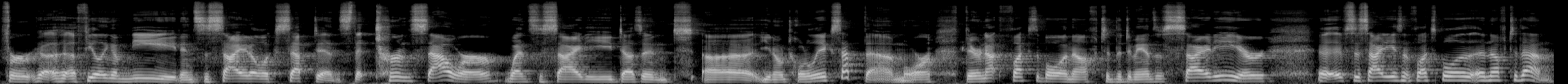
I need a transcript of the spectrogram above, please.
for a, feeling of need and societal acceptance that turn sour when society doesn't uh, you know totally accept them or they're not flexible enough to the demands of society or if society isn't flexible enough to them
